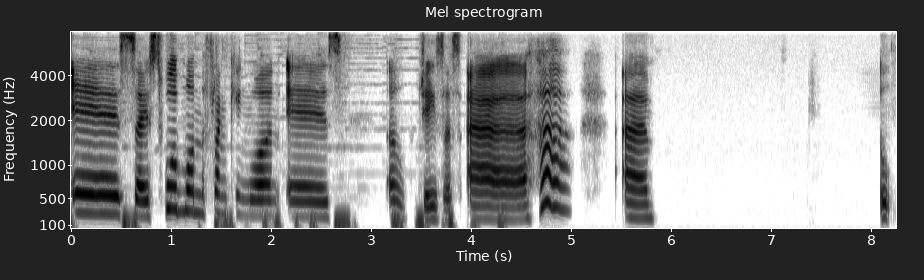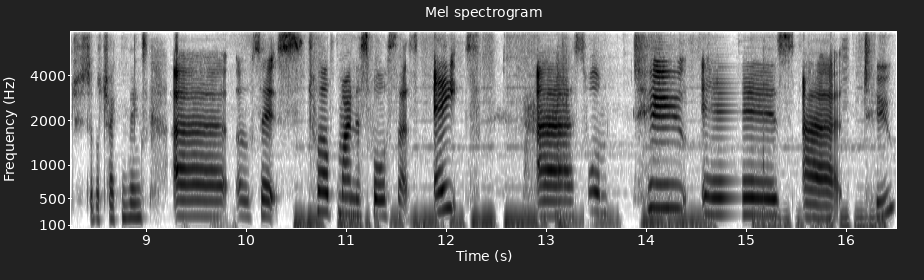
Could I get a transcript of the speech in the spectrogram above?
is so swarm one. The flanking one is oh Jesus. Uh, um. Oh, just double checking things. Uh, oh, so it's twelve minus four, so that's eight. Uh, swarm two is uh two.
